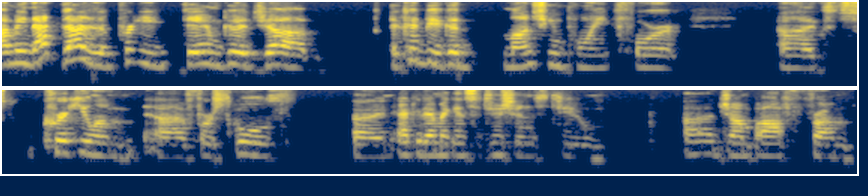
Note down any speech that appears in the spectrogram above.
I mean, that does a pretty damn good job. It could be a good launching point for uh, curriculum uh, for schools uh, and academic institutions to uh, jump off from.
